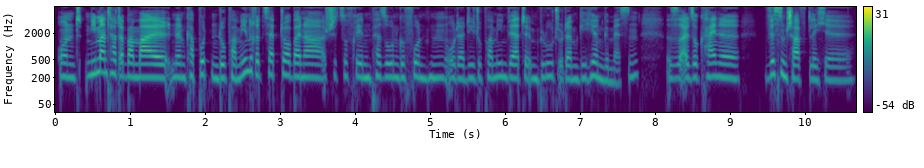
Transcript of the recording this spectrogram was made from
Und niemand hat aber mal einen kaputten Dopaminrezeptor bei einer schizophrenen Person gefunden oder die Dopaminwerte im Blut oder im Gehirn gemessen. Es ist also keine wissenschaftliche,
